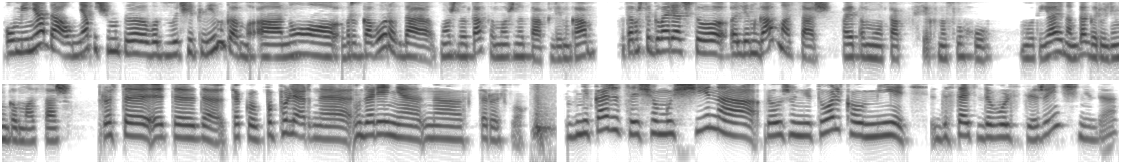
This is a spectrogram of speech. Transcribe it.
У меня, да, у меня почему-то вот звучит лингом, а, но в разговорах, да, можно так и можно так, лингам. Потому что говорят, что лингам массаж, поэтому так всех на слуху. Вот я иногда говорю лингом массаж. Просто это, да, такое популярное ударение на второй слог. Мне кажется, еще мужчина должен не только уметь доставить удовольствие женщине, да,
